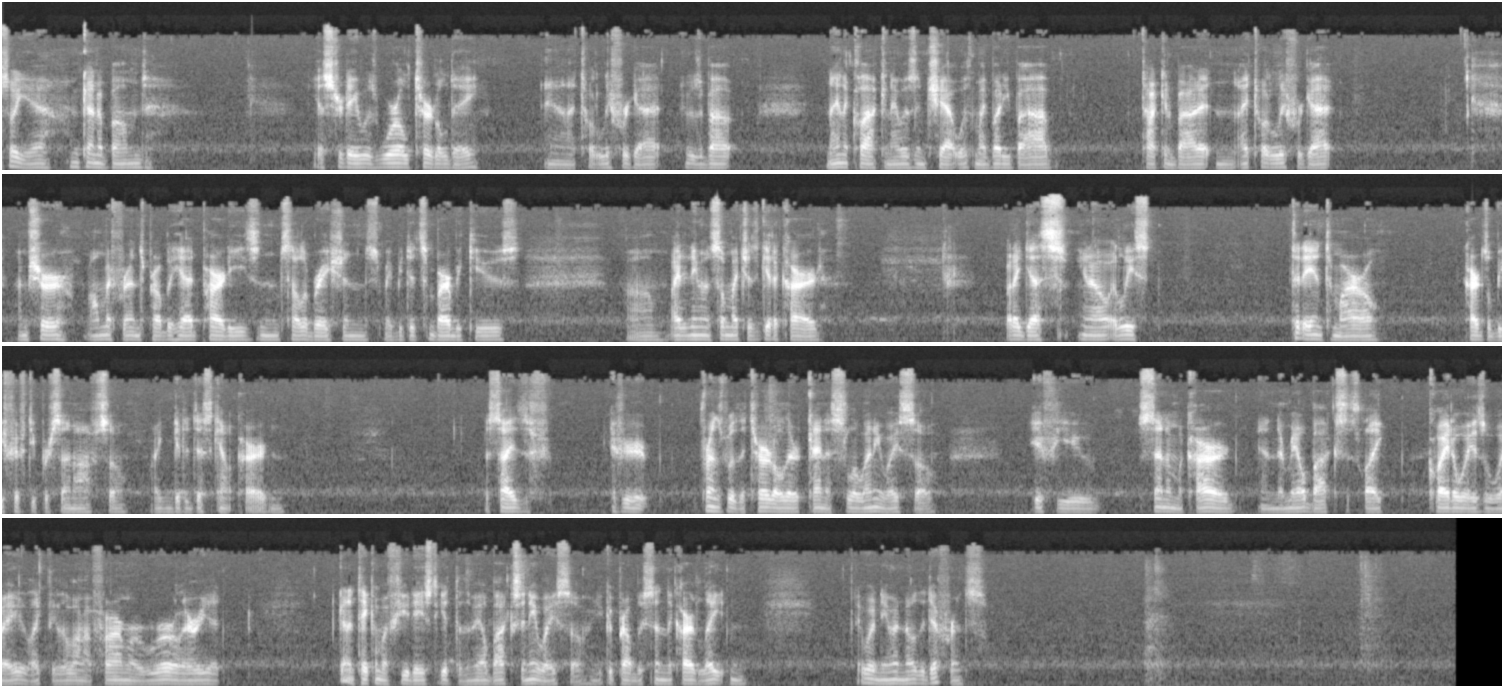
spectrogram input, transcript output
So yeah, I'm kind of bummed. Yesterday was World Turtle Day, and I totally forgot. It was about 9 o'clock, and I was in chat with my buddy Bob, talking about it, and I totally forgot. I'm sure all my friends probably had parties and celebrations, maybe did some barbecues. Um, I didn't even so much as get a card. But I guess, you know, at least today and tomorrow, cards will be 50% off, so I can get a discount card. And besides, if, if you're friends with a turtle, they're kind of slow anyway, so if you send them a card and their mailbox is like quite a ways away, like they live on a farm or a rural area, it's going to take them a few days to get to the mailbox anyway, so you could probably send the card late and they wouldn't even know the difference.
